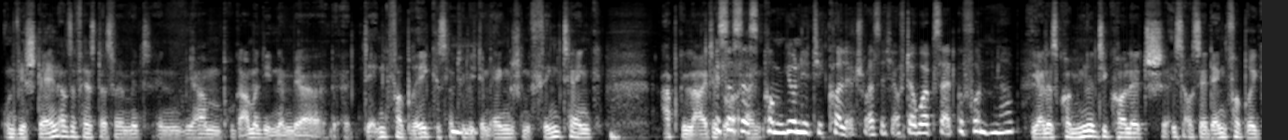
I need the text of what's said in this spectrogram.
Und wir stellen also fest, dass wir mit, in, wir haben Programme, die nennen wir äh, Denkfabrik, ist natürlich dem englischen Think Tank abgeleitet. Ist das das Community College, was ich auf der Website gefunden habe? Ja, das Community College ist aus der Denkfabrik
